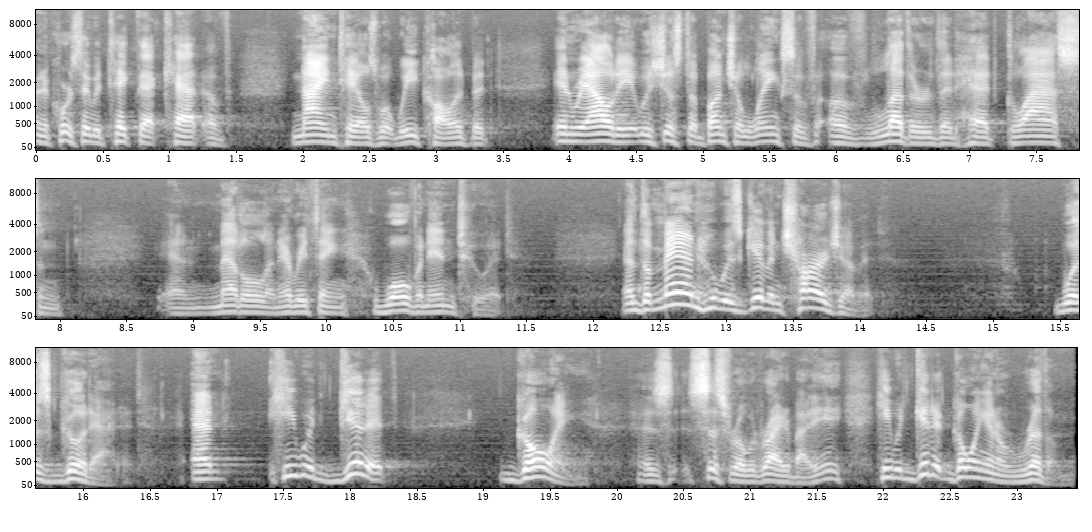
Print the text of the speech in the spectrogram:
And of course, they would take that cat of nine tails, what we call it, but in reality, it was just a bunch of links of, of leather that had glass and, and metal and everything woven into it. And the man who was given charge of it was good at it. And he would get it going, as Cicero would write about it. He would get it going in a rhythm,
